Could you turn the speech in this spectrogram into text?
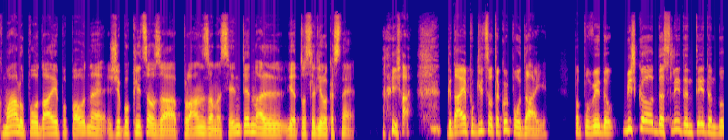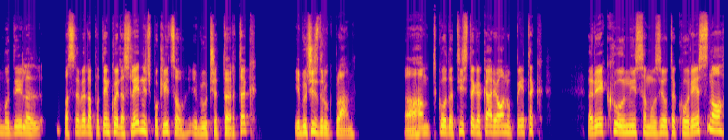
kmalo po oddaji popovdne, že poklical za plan za naslednji teden, ali je to sledilo kasneje? ja, kdaj je poklical takoj po oddaji? Pa povedal, biško, da naslednji teden bomo delali. Pa seveda, potem, ko je naslednjič poklical, je bil četrtek, je bil čist drug plan. Um, tako da tistega, kar je on v petek rekel, nisem vzel tako resno.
